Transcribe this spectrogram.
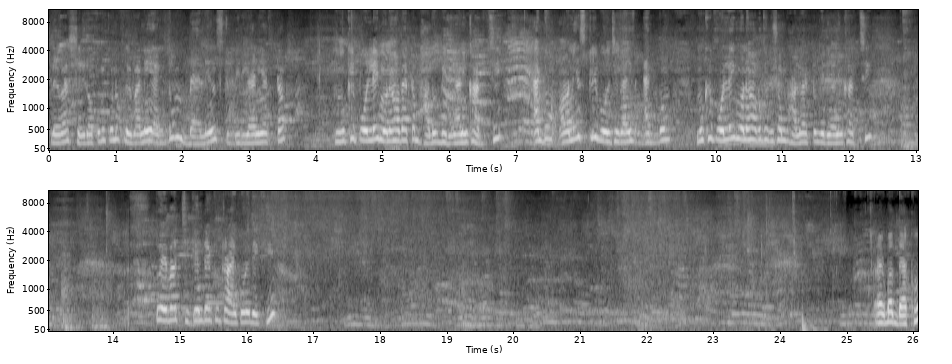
ফ্লেভার সেই রকম কোনো ফ্লেভার নেই। একদম ব্যালেন্সড বিরিয়ানি একটা। মুখে পড়লেই মনে হবে একটা ভালো বিরিয়ানি খাচ্ছি। একদম অনেস্টলি বলছি গাইজ একদম মুখে পড়লেই মনে হবে যে ভীষণ ভালো একটা বিরিয়ানি খাচ্ছি। তো এবার চিকেনটা একটু ট্রাই করে দেখি। একবার দেখো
